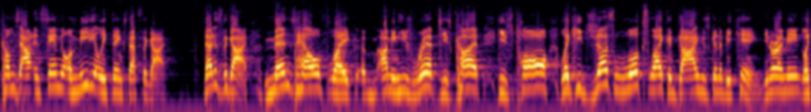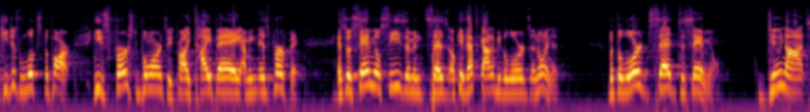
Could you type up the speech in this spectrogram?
comes out, and Samuel immediately thinks, that's the guy. That is the guy. Men's health, like, I mean, he's ripped, he's cut, he's tall. Like, he just looks like a guy who's going to be king. You know what I mean? Like, he just looks the part. He's firstborn, so he's probably type A. I mean, it's perfect. And so Samuel sees him and says, okay, that's got to be the Lord's anointed. But the Lord said to Samuel, do not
